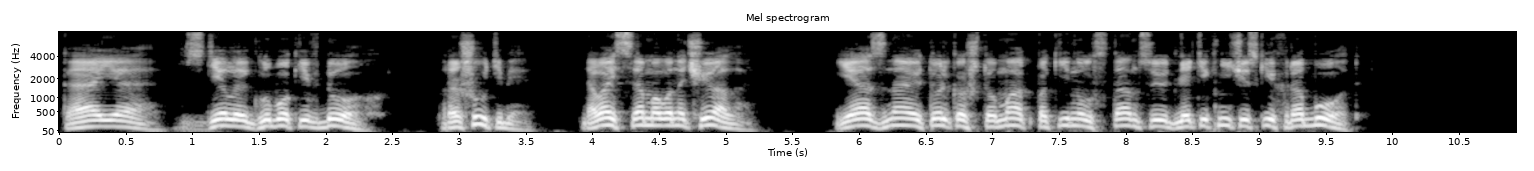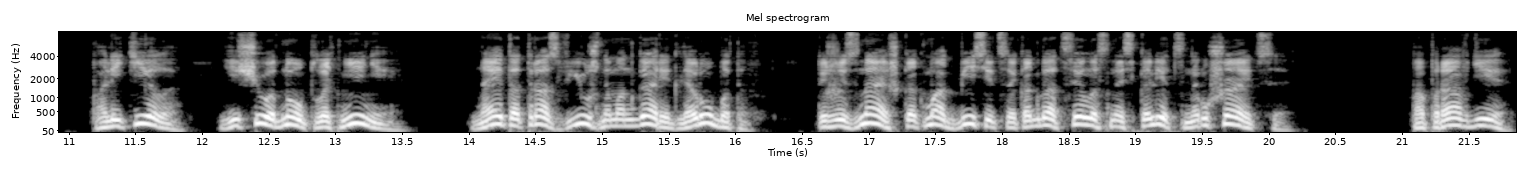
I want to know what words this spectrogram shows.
Кая, сделай глубокий вдох. Прошу тебя, давай с самого начала. Я знаю только, что маг покинул станцию для технических работ. Полетело еще одно уплотнение. На этот раз в южном ангаре для роботов. Ты же знаешь, как маг бесится, когда целостность колец нарушается. По правде,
